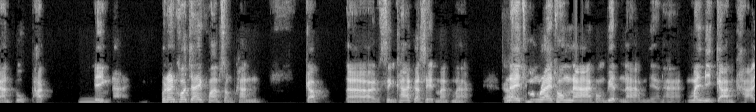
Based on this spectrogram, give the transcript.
การปลูกผักเองได้เพราะฉะนั้นเขาจะให้ความสำคัญกับเอ่อสินค้าเกษตรมากครับๆในท้องไร่ท้องนาของเวียดนามเนี่ยนะฮะไม่มีการขาย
